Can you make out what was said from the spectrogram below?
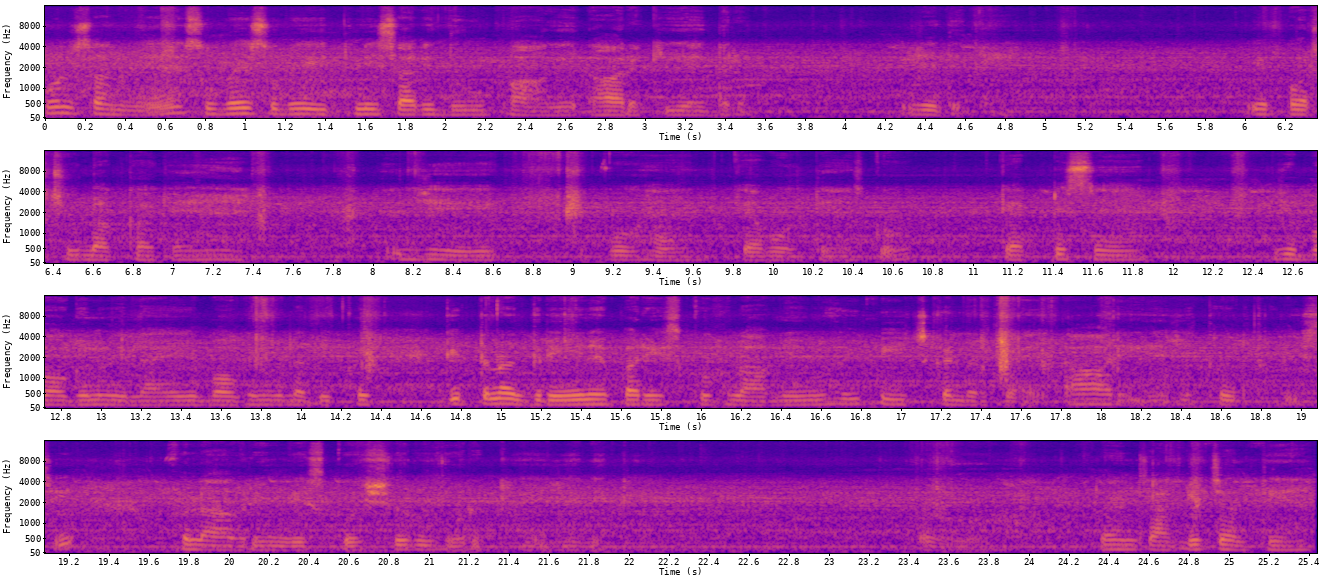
फुल सन में है। सुबह सुबह इतनी सारी धूप आ गई, आ रखी है इधर। ये देखिए ये परचूला का क्या है? ये वो हैं, क्या बोलते हैं इसको कैक्टिस हैं, ये बॉगन विला है, ये बॉगन विला देखो, कितना ग्रीन है, पर इसको फ्लावरिंग हुई पीच कलर का है आ रही है ये थोड़ी थोड़ी सी फ्लावरिंग इसको शुरू हो रखी है ये देखिए। तो फ्रेंड्स, आगे चलते हैं।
